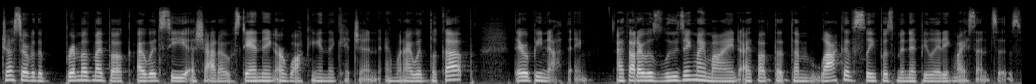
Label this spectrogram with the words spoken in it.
just over the brim of my book, I would see a shadow standing or walking in the kitchen. And when I would look up, there would be nothing. I thought I was losing my mind. I thought that the lack of sleep was manipulating my senses.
